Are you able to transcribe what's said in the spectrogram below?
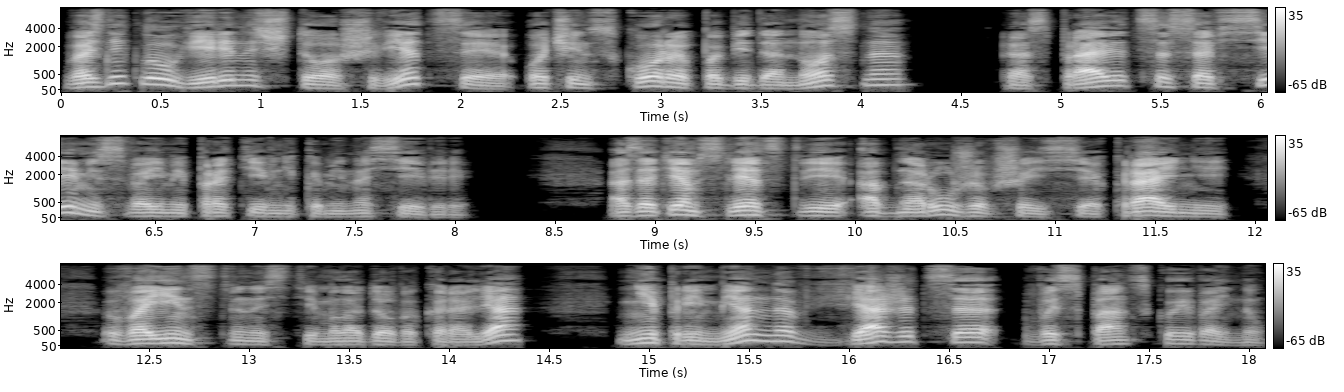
Возникла уверенность, что Швеция очень скоро победоносно расправится со всеми своими противниками на севере, а затем вследствие обнаружившейся крайней воинственности молодого короля непременно ввяжется в Испанскую войну.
